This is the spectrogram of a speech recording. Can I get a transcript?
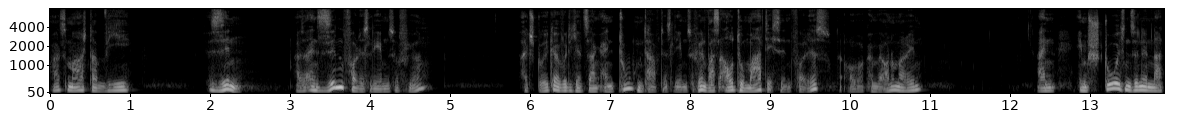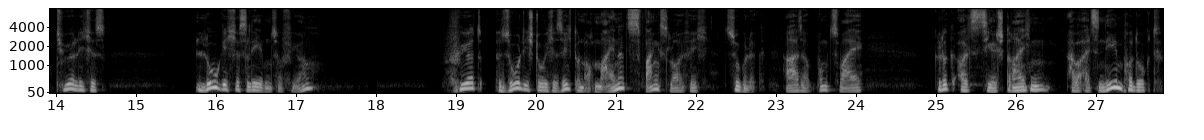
als Maßstab wie Sinn. Also ein sinnvolles Leben zu führen. Als Stoiker würde ich jetzt sagen, ein tugendhaftes Leben zu führen, was automatisch sinnvoll ist. Darüber können wir auch nochmal reden. Ein im stoischen Sinne natürliches, logisches Leben zu führen führt so die stoische Sicht und auch meine zwangsläufig zu Glück. Also Punkt 2, Glück als Ziel streichen, aber als Nebenprodukt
